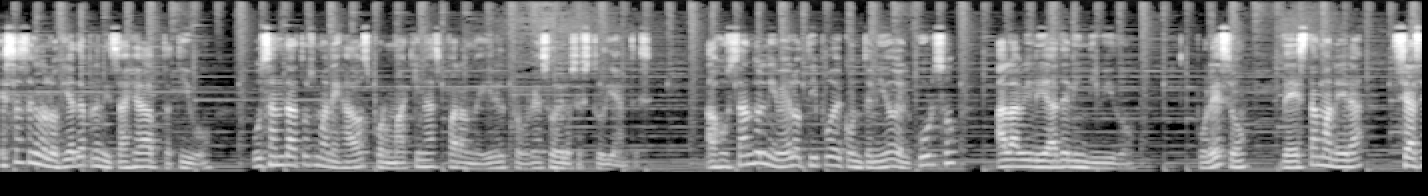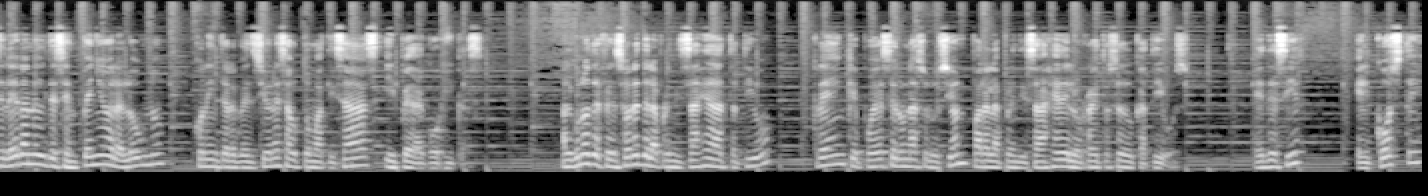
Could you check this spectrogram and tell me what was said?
Estas tecnologías de aprendizaje adaptativo usan datos manejados por máquinas para medir el progreso de los estudiantes, ajustando el nivel o tipo de contenido del curso a la habilidad del individuo. Por eso, de esta manera, se aceleran el desempeño del alumno con intervenciones automatizadas y pedagógicas. Algunos defensores del aprendizaje adaptativo creen que puede ser una solución para el aprendizaje de los retos educativos, es decir, el coste,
